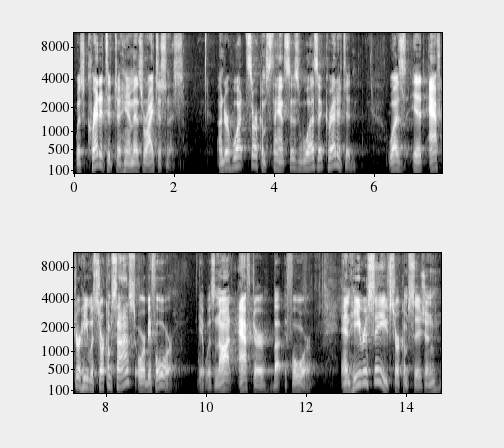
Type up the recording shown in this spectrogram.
was credited to him as righteousness. Under what circumstances was it credited? Was it after he was circumcised or before? It was not after, but before. And he received circumcision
